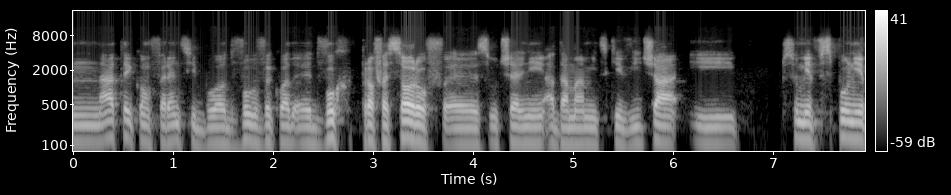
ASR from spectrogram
na tej konferencji było dwóch, wykład- dwóch profesorów e, z uczelni Adama Mickiewicza i w sumie wspólnie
